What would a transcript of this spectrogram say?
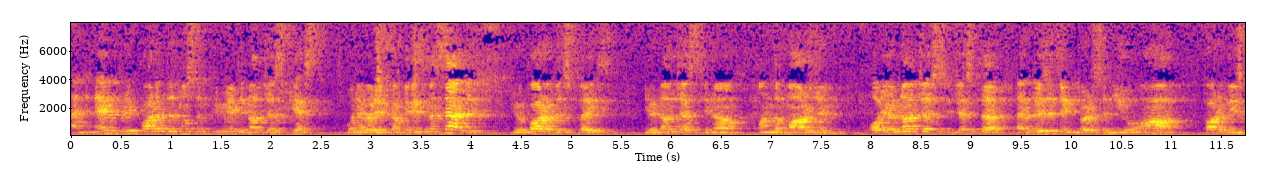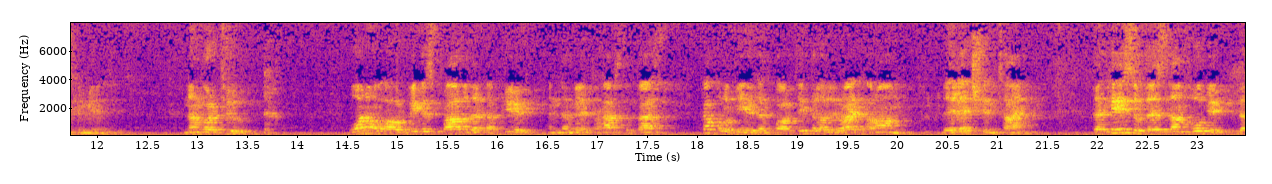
and every part of the Muslim community, not just guests. Whenever you come to this masjid, you're part of this place. You're not just, you know, on the margin, or you're not just, just a, a visiting person. You are part of these communities. Number two, one of our biggest problems that appeared in the perhaps the past couple of years, and particularly right around the election time, the case of the Islamophobic, the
